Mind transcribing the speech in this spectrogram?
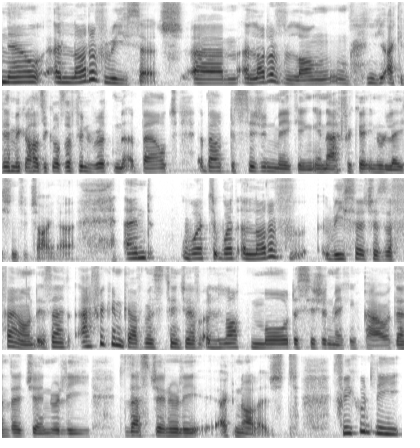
Now, a lot of research, um, a lot of long academic articles have been written about about decision making in Africa in relation to China, and what what a lot of researchers have found is that African governments tend to have a lot more decision making power than they generally that's generally acknowledged. Frequently,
